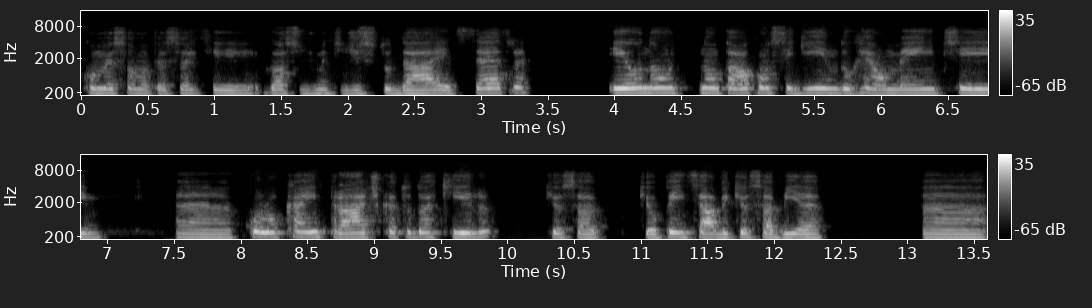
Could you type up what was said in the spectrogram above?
como eu sou uma pessoa que gosta muito de estudar, etc eu não não estava conseguindo realmente uh, colocar em prática tudo aquilo que eu que eu pensava que eu sabia uh,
